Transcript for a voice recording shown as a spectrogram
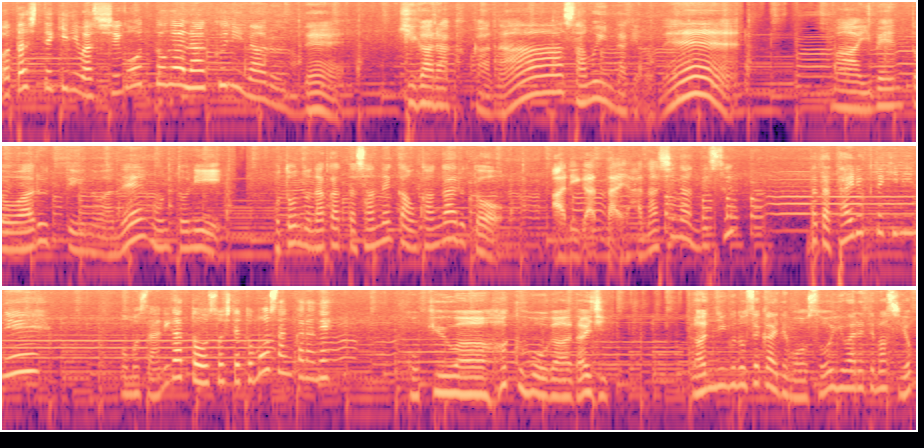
私的には仕事が楽になるんで。気が楽かな。寒いんだけどね。まあイベントあるっていうのはね本当にほとんどなかった3年間を考えるとありがたい話なんです。ただ体力的にねももさんありがとう。そしてともさんからね呼吸は吐く方が大事。ランニングの世界でもそう言われてますよ。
